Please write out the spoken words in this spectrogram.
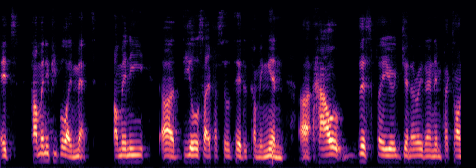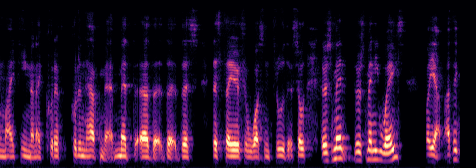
it's how many people I met, how many uh, deals I facilitated coming in, uh, how this player generated an impact on my team, and I could have couldn't have met, met uh, the, the, this this player if it wasn't through this. So there's many there's many ways, but yeah, I think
